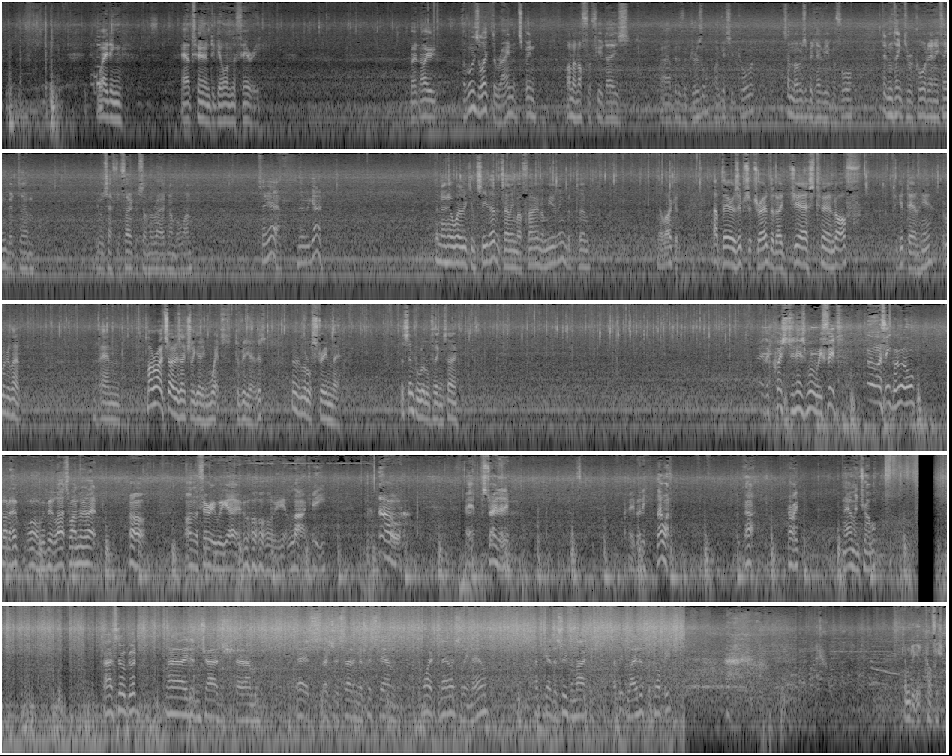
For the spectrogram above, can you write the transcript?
waiting our turn to go on the ferry. But I, I've always liked the rain. It's been on and off for a few days. Uh, a bit of a drizzle, I guess you'd call it. Sometimes a bit heavier before. Didn't think to record anything, but um, you always have to focus on the road, number one. So yeah, there we go. Don't know how well you can see that. It's only my phone I'm using, but um, I like it. Up there is Ipswich Road that I just turned off to get down here. But look at that. And my right side is actually getting wet to video this. There's a little stream there. The simple little things, hey? Hey, the question is, will we fit? Oh, I think we will. Gotta hope. Oh, we'll be the last one. Look at that. Oh, on the ferry we go. Oh, you lucky. Oh, hey, straight at him. Hey, buddy. That one. Ah, sorry. Now I'm in trouble. Ah, it's still good. No, he didn't charge. Um, it's actually starting to piss down quite nicely now. Have to go to the supermarket a bit later for coffee. Come to get coffee.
